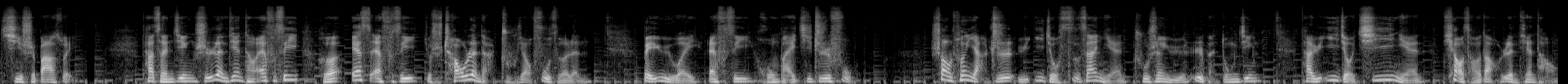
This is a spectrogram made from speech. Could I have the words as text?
78岁。他曾经是任天堂 FC 和 SFC，就是超任的主要负责人，被誉为 FC 红白机之父。上村雅之于一九四三年出生于日本东京，他于一九七一年跳槽到任天堂，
